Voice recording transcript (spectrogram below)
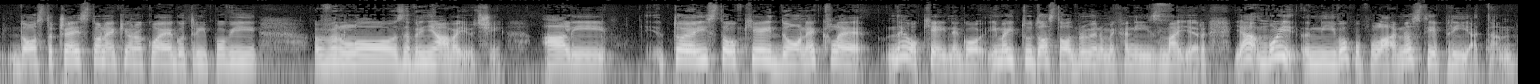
dosta često neki onako ego tripovi vrlo zabrinjavajući ali to je isto ok donekle ne ok, nego ima i tu dosta odbromenu mehanizma jer ja, moj nivo popularnosti je prijatan.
